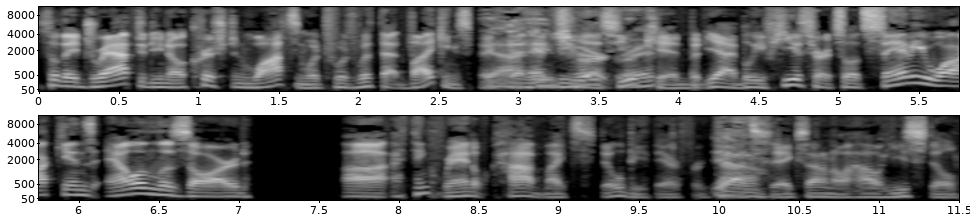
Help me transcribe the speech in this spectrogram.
so they drafted you know Christian Watson, which was with that Vikings pick, Yeah, that NDSU right? kid. But yeah, I believe he is hurt. So it's Sammy Watkins, Allen Lazard. Uh, I think Randall Cobb might still be there for God's Yeah. sakes. I don't know how he's still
